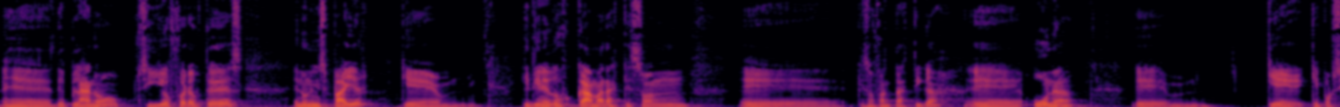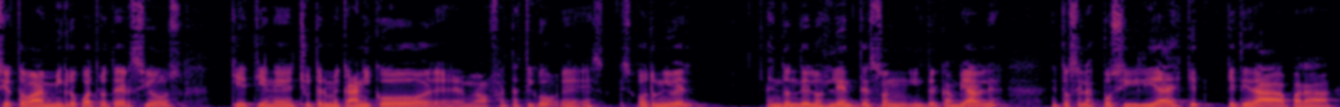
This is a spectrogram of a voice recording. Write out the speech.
eh, de plano, si yo fuera ustedes, en un Inspire que, que tiene dos cámaras que son eh, que son fantásticas. Eh, una, eh, que, por cierto va en micro 4 tercios, que tiene shooter mecánico, fantástico, es, otro nivel, en donde los lentes son intercambiables, entonces las posibilidades que, que te da para,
